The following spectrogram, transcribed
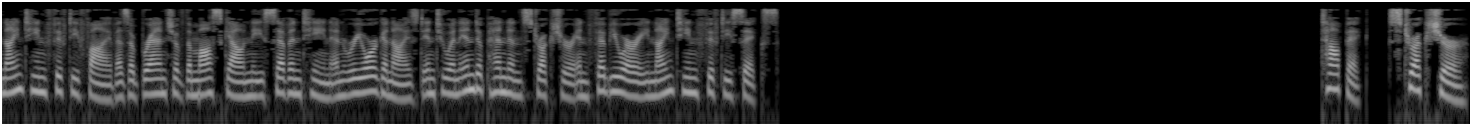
1955 as a branch of the Moscow Ni-17 and reorganized into an independent structure in February 1956. Topic: Structure.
